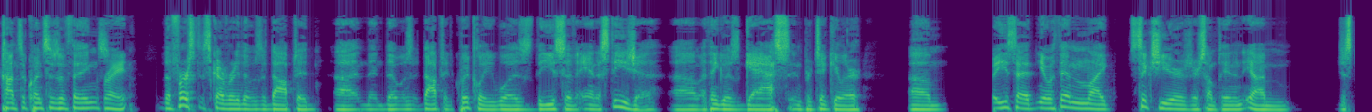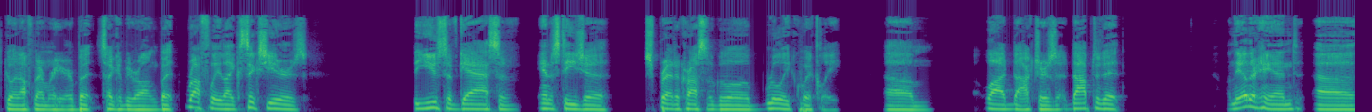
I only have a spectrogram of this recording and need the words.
consequences of things. Right. The first discovery that was adopted, uh, and then that was adopted quickly, was the use of anesthesia. Um, I think it was gas in particular. Um, but he said, you know, within like six years or something, and yeah, I'm just going off memory here, but so I could be wrong, but roughly like six years, the use of gas of anesthesia spread across the globe really quickly. Um, a lot of doctors adopted it. On the other hand, uh,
